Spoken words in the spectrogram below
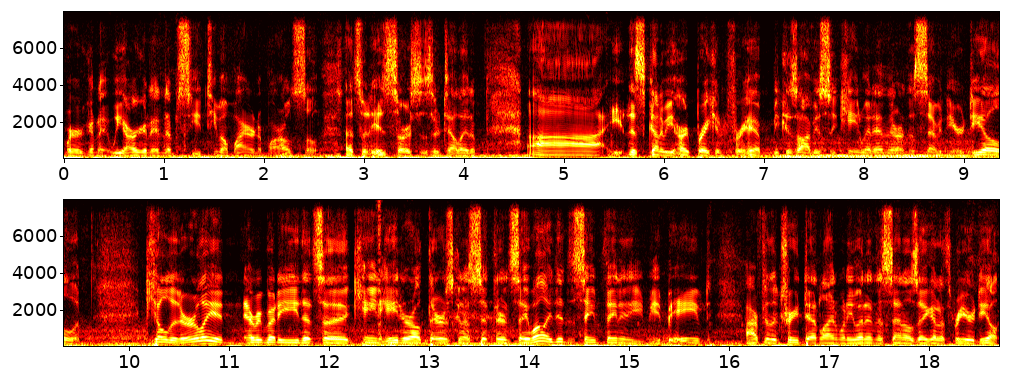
we're gonna we are gonna end up seeing Timo Meier tomorrow. So that's what his sources are telling him. Uh, this is to be heartbreaking for him because obviously Kane went in there on the seven-year deal and killed it early, and everybody that's a Kane hater out there is to sit there and say, well, he did the same thing and he, he behaved after the trade deadline when he went into San Jose, got a three-year deal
